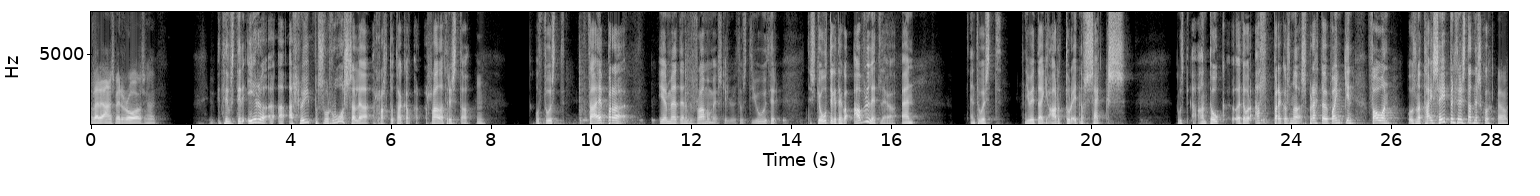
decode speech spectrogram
Verið aðeins meiri róa þeir, eru að hlaupa svo rosalega hratt og taka hraða þrista. Mm. og þú veist það er bara ég er með þetta enn fyrir fram á mig skilur þú veist, jú, þeir, þeir skjóta ekkert eitthvað afleitlega en, en þú veist ég veit það ekki, Artur einn af sex þú veist, hann tók þetta voru allt bara eitthvað svona spretta upp vangin, fá hann og svona tæ seipin þristarnir sko. Já,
